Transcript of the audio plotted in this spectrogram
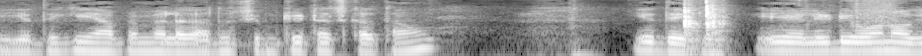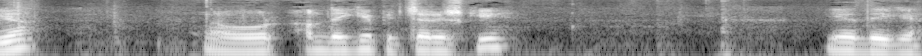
ये देखिए, यहाँ पे मैं लगा दूँ चिमटी टच करता हूँ। ये देखिए, ये एलईडी ऑन हो गया। और अब देखिए पिक्चर इसकी। ये देखिए,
